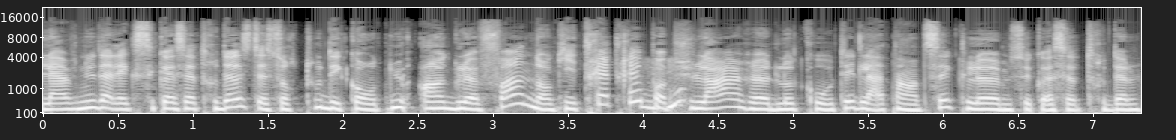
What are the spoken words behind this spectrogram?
l'avenue d'Alexis Cossette-Trudel, c'était surtout des contenus anglophones. Donc il est très très mm-hmm. populaire de l'autre côté de l'Atlantique là, monsieur Cossette-Trudel.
